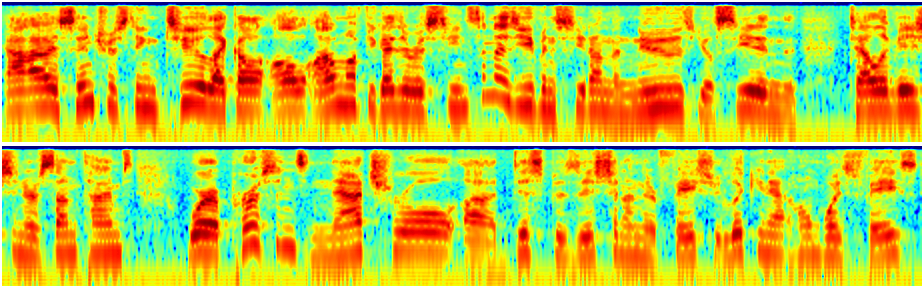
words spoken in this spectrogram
Uh, it's interesting too. Like I'll, I'll, I do not know if you guys ever seen. Sometimes you even see it on the news. You'll see it in the television, or sometimes where a person's natural uh, disposition on their face. You're looking at homeboy's face,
